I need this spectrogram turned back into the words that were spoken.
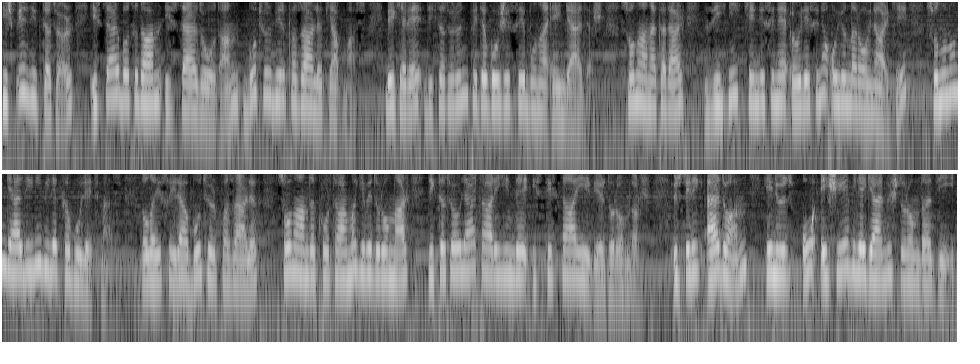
Hiçbir diktatör ister batıdan ister doğudan bu tür bir pazarlık yapmaz. Bir kere diktatörün pedagojisi buna engeldir. Son ana kadar zihni kendisine öylesine oyunlar oynar ki sonunun geldiğini bile kabul etmez. Dolayısıyla bu tür pazarlık son anda kurtarma gibi durumlar diktatörler tarihinde istisnai bir durumdur. Üstelik Erdoğan henüz o eşiğe bile gelmiş durumda değil.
